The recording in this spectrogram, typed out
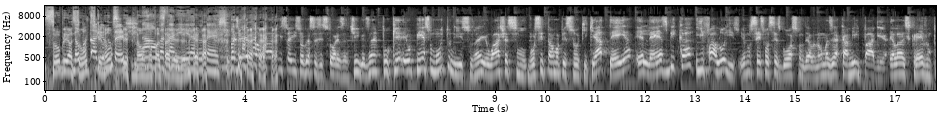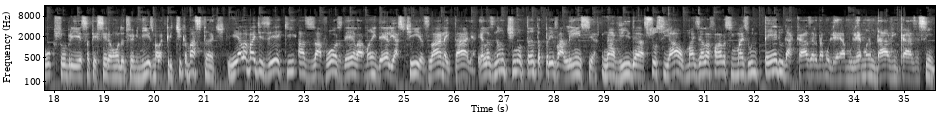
sobre assuntos que passaria não no teste. se- não, não passaria. né? no teste. Mas eu ia falar isso aí sobre essas histórias antigas, né? Porque eu penso muito nisso, né? Eu acho assim, vou citar uma pessoa aqui que é ateia, é lésbica e falou isso. Eu não sei se vocês gostam dela não, mas é a Camille Paglia. Ela escreve um pouco sobre essa terceira onda do feminismo, ela critica bastante. E ela vai dizer que as avós dela, a mãe dela e as tias lá na Itália, elas não tinham tanta prevalência na vida social, mas ela falava assim, mas o império da casa era da mulher, a mulher mandava em casa, assim.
